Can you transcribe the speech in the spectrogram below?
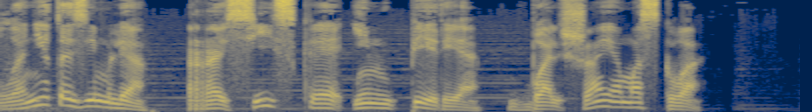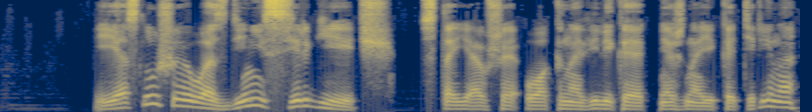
Планета Земля. Российская империя. Большая Москва. Я слушаю вас, Денис Сергеевич. Стоявшая у окна великая княжна Екатерина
